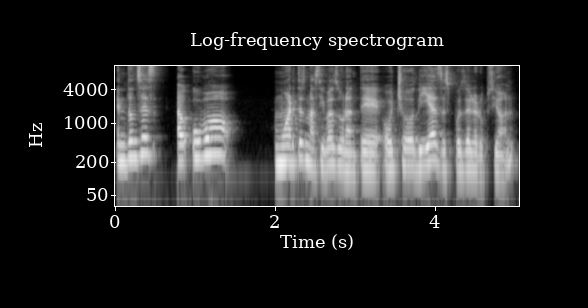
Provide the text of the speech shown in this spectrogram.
Entonces, hubo muertes masivas durante ocho días después de la erupción.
